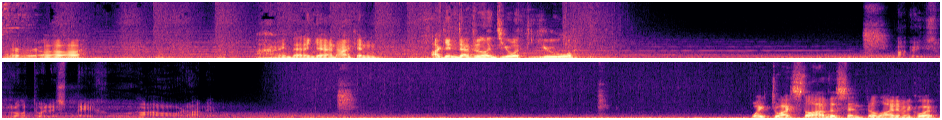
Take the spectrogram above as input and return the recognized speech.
Whatever. Uh. I mean, then again, I can, I can definitely deal with you. Habéis roto el espejo. Ahora me... Wait, do I still have the Sinfield item equipped?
